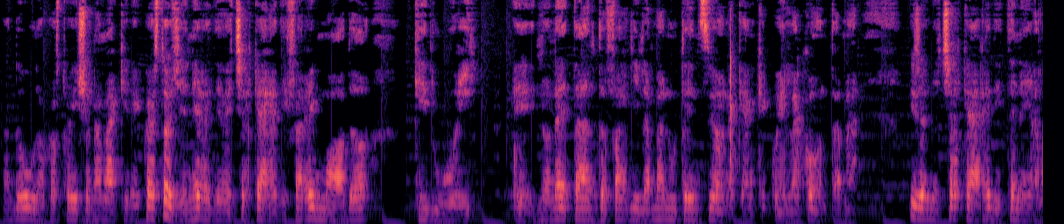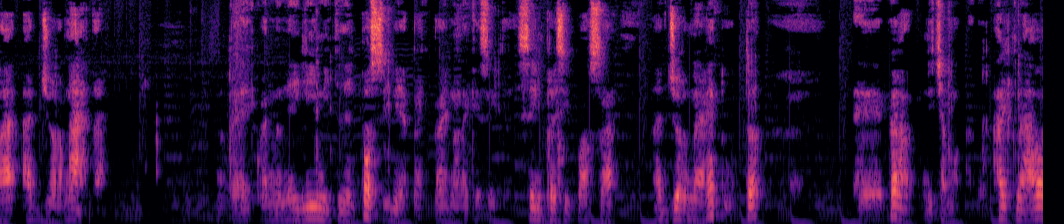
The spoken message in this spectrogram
quando uno costruisce una macchina di questo genere deve cercare di fare in modo che duri. E non è tanto fargli la manutenzione, che anche quella conta, ma bisogna cercare di tenerla aggiornata. Okay? Quando nei limiti del possibile, perché poi non è che sempre si possa aggiornare tutto, eh, però diciamo al CNAO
